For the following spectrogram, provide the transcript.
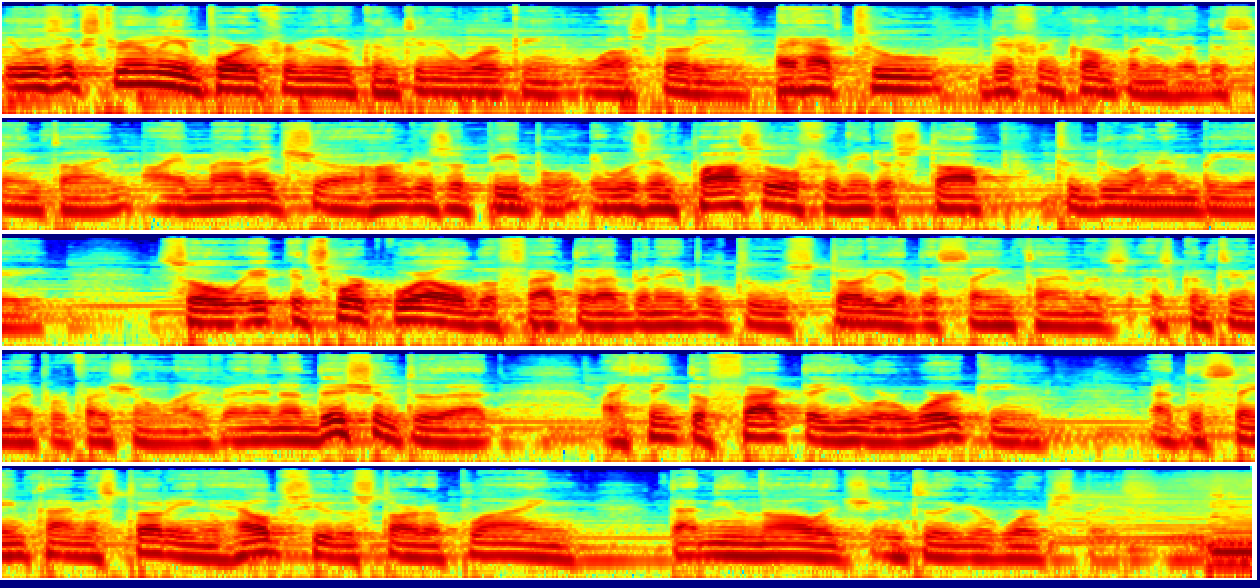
It was extremely important for me to continue working while studying. I have two different companies at the same time. I manage uh, hundreds of people. It was impossible for me to stop to do an MBA. So it, it's worked well, the fact that I've been able to study at the same time as, as continue my professional life. And in addition to that, I think the fact that you are working at the same time as studying helps you to start applying that new knowledge into your workspace.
